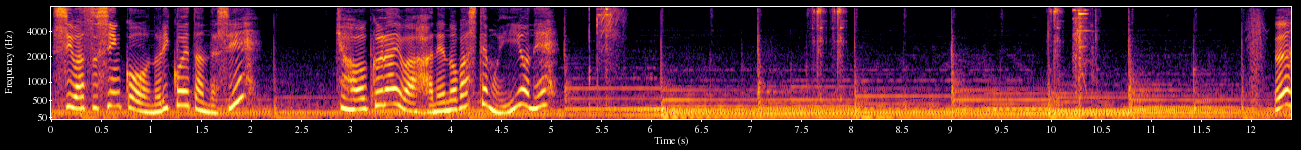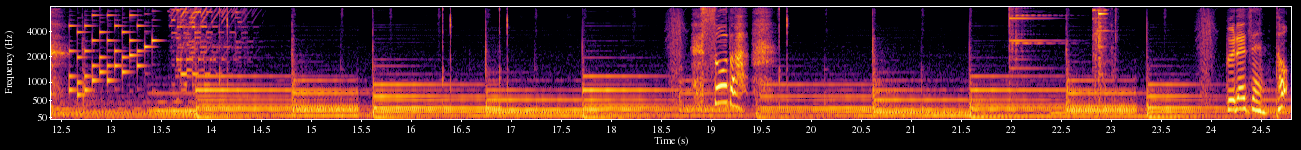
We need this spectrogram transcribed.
師走進行を乗り越えたんだし。今日くらいは羽伸ばしてもいいよね。うん。そうだ。プレゼント。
